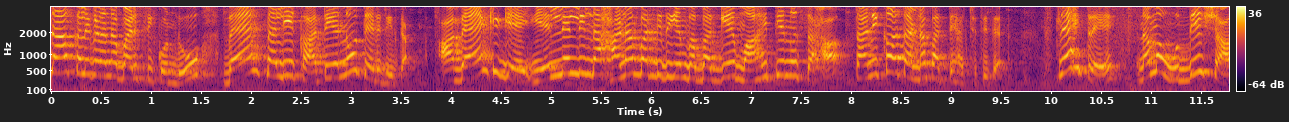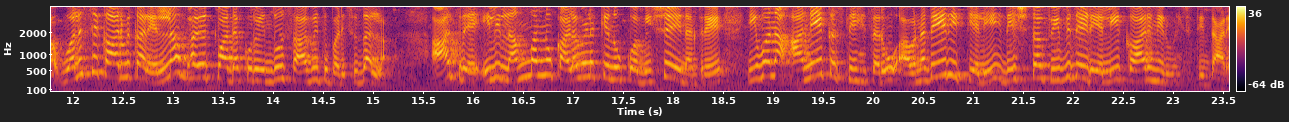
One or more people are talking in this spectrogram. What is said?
ದಾಖಲೆಗಳನ್ನು ಬಳಸಿಕೊಂಡು ಬ್ಯಾಂಕ್ನಲ್ಲಿ ಖಾತೆಯನ್ನೂ ತೆರೆದಿದ್ದ. ಆ ಬ್ಯಾಂಕಿಗೆ ಎಲ್ಲೆಲ್ಲಿಂದ ಹಣ ಬಂದಿದೆ ಎಂಬ ಬಗ್ಗೆ ಮಾಹಿತಿಯನ್ನು ಸಹ ತನಿಖಾ ತಂಡ ಪತ್ತೆ ಹಚ್ಚುತ್ತಿದೆ. ಸ್ನೇಹಿತರೆ, ನಮ್ಮ ಉದ್ದೇಶ ವಲಸೆ ಕಾರ್ಮಿಕರೆಲ್ಲ ಭಯೋತ್ಪಾದಕರು ಎಂದು ಸಾಬೀತುಪಡಿಸುವುದಲ್ಲ. ಆದ್ರೆ ಇಲ್ಲಿ ನಮ್ಮನ್ನು ಕಳವಳಕ್ಕೆ ನೂಕುವ ವಿಷಯ ಏನಂದ್ರೆ, ಇವನ ಅನೇಕ ಸ್ನೇಹಿತರು ಅವನದೇ ರೀತಿಯಲ್ಲಿ ದೇಶದ ವಿವಿಧೆಡೆಯಲ್ಲಿ ಕಾರ್ಯನಿರ್ವಹಿಸುತ್ತಿದ್ದಾರೆ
